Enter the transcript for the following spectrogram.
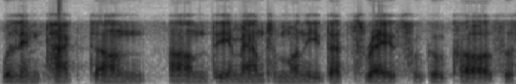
will impact on, on the amount of money that's raised for good causes.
